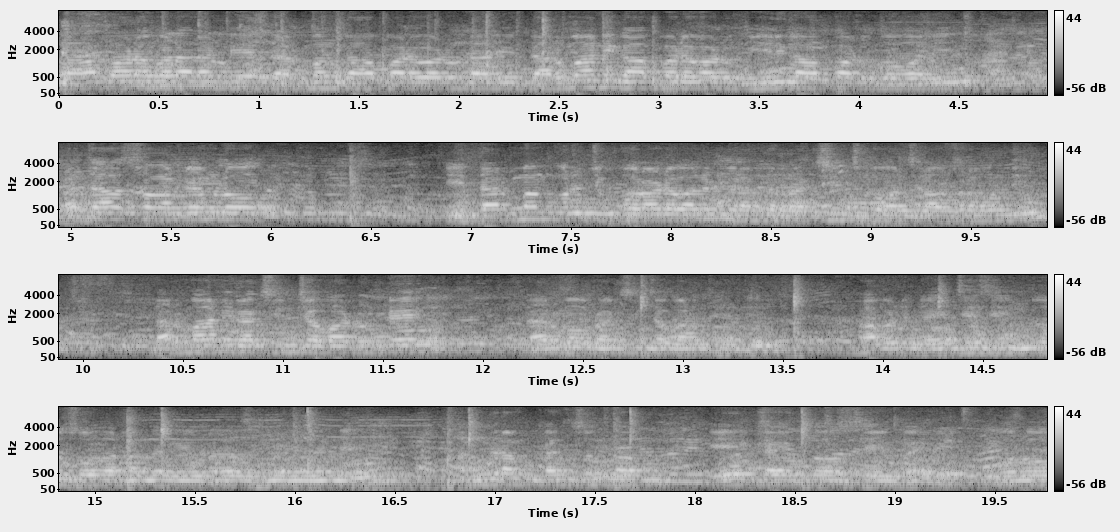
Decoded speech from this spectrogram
కాపాడబడాలంటే ధర్మం కాపాడేవాడు ఉండాలి. ధర్మాన్ని కాపాడేవాడు మీరు కాపాడుకోవాలి. ప్రజాస్వామ్యంలో ఈ ధర్మం గురించి పోరాడే వాళ్ళని మీరు అందరూ రక్షించుకోవాల్సిన అవసరం ఉంది. ధర్మాన్ని రక్షించేవాడు ఉంటే ధర్మం రక్షించబడుతుంది. కాబట్టి దయచేసి హిందూ సోదరులందరూ ఏమైనా అందరం కలిసి ఉన్నాం ఏ కైతో సేఫ్ అయ్యి బోలో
